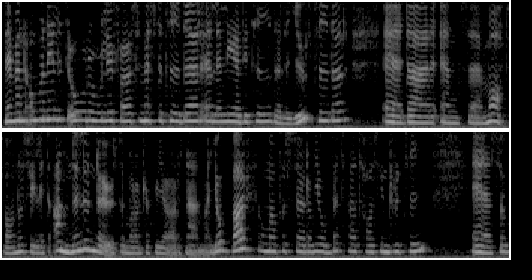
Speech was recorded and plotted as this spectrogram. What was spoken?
Nej, men om man är lite orolig för semestertider eller ledig tid eller jultider Eh, där ens eh, matvanor ser lite annorlunda ut än vad de kanske gör när man jobbar och man får stöd av jobbet för att ha sin rutin eh, så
